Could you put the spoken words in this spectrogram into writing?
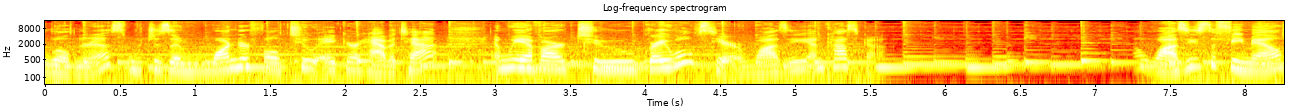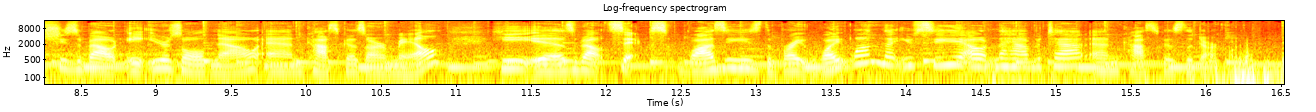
Wolf Wilderness, which is a wonderful two acre habitat, and we have our two gray wolves here, Wazi and Casca. Wazi's the female, she's about eight years old now, and Casca's our male. He is about six. Wazi's the bright white one that you see out in the habitat, and Casca's the dark one.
